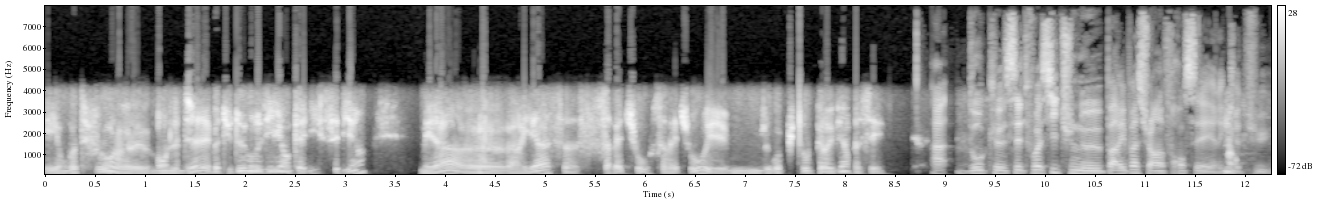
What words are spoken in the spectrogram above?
Et on voit toujours, euh, bon, déjà, il a battu deux Brésiliens en qualif, c'est bien, Mais là, euh, Varias, ça, ça va être chaud, ça va être chaud, et je vois plutôt le Péruvien passer. Ah, donc euh, cette fois-ci, tu ne paries pas sur un Français, Eric. Non. Tu,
